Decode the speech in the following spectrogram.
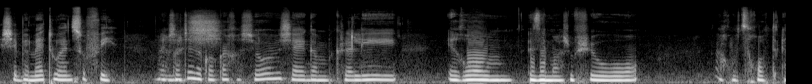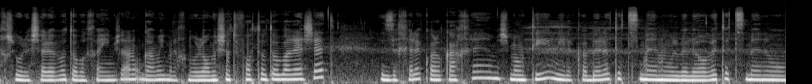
שבאמת הוא אינסופי. אני חושבת. שזה כל כך חשוב, שגם בכללי עירום זה משהו שהוא, אנחנו צריכות איכשהו לשלב אותו בחיים שלנו, גם אם אנחנו לא משתפות אותו ברשת. זה חלק כל כך אה, משמעותי מלקבל את עצמנו ולאהוב את עצמנו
